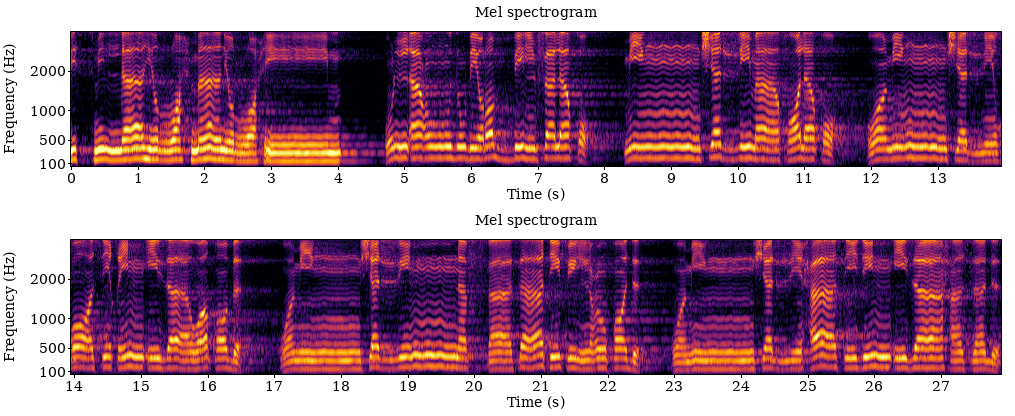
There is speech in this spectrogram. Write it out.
بسم الله الرحمن الرحيم. قل أعوذ برب الفلق من شر ما خلق ومن شر غاسق إذا وقب ومن شر النفاثات في العقد ومن شر حاسد إذا حسد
